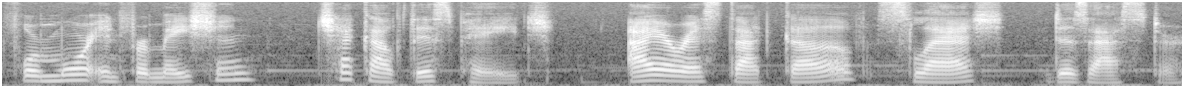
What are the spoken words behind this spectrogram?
For more information, check out this page, irs.gov/disaster.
